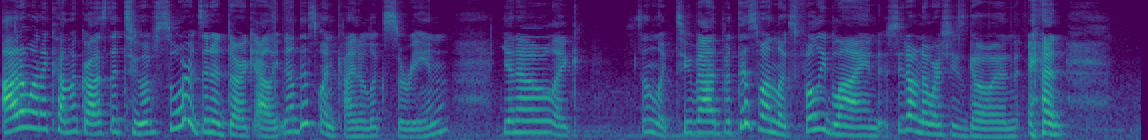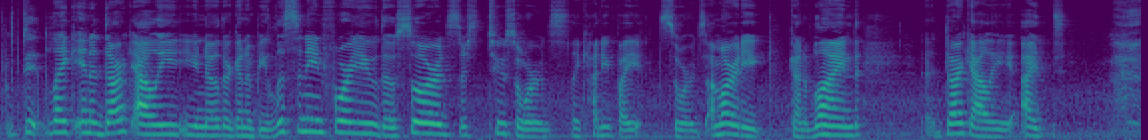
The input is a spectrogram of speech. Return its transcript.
I don't want to come across the Two of Swords in a dark alley. Now this one kind of looks serene, you know, like doesn't look too bad, but this one looks fully blind. She don't know where she's going. And like in a dark alley, you know they're gonna be listening for you. Those swords, there's two swords. Like how do you fight swords? I'm already kind of blind. Uh, dark alley, I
